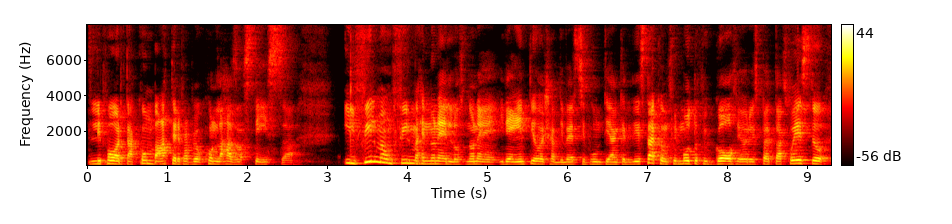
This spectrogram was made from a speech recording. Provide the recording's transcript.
li porta a combattere proprio con la casa stessa. Il film è un film che non è, lo- non è identico, ha diversi punti anche di distacco, è un film molto più gotico rispetto a questo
